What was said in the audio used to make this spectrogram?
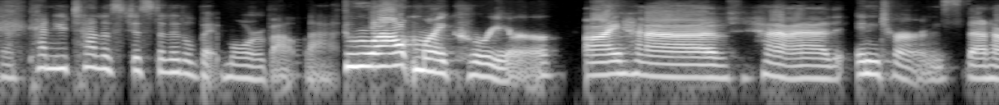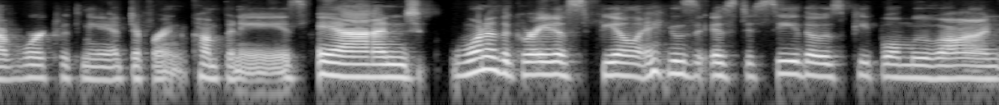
Yeah. Can you tell us just a little bit more about that? Throughout my career, I have had interns that have worked with me at different companies. And one of the greatest feelings is to see those people move on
